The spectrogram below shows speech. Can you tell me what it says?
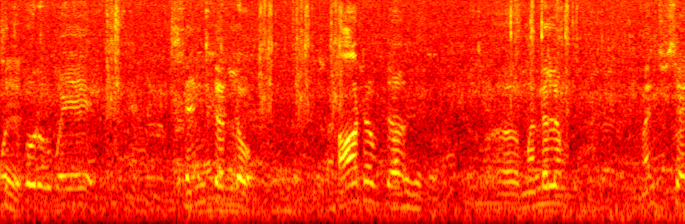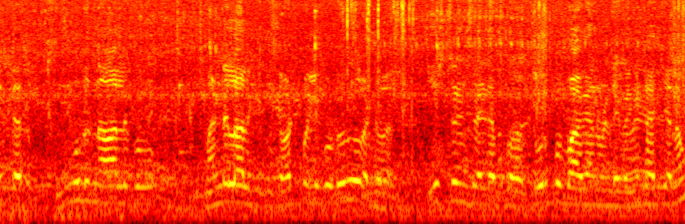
ముతుకూరుకు పోయే సెంటర్లో హార్ట్ ఆఫ్ ద మండలం మంచి సెంటర్ మూడు నాలుగు మండలాలకి తోటపల్లి గూడూరు అటు ఈస్టర్న్ సైడ్ తూర్పు భాగాన ఉండే వెంకటాచలం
